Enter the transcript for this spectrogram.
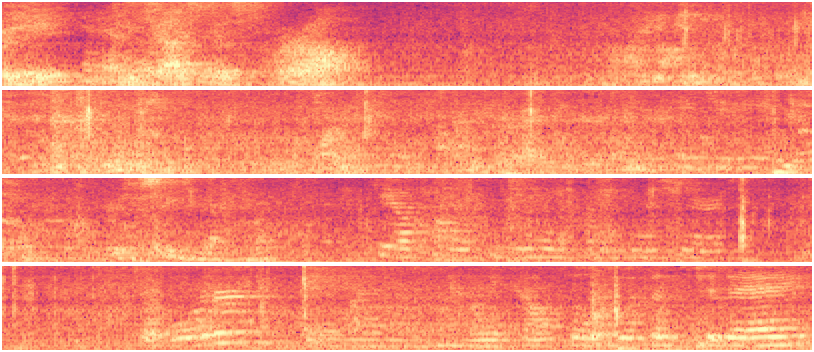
liberty and justice for all. Okay, I'll call this meeting of county commissioners to order, and county council is with us today.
